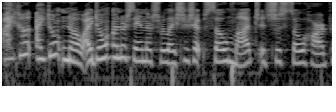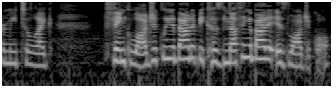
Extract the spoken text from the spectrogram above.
I don't I don't know. I don't understand this relationship so much. It's just so hard for me to like think logically about it because nothing about it is logical.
